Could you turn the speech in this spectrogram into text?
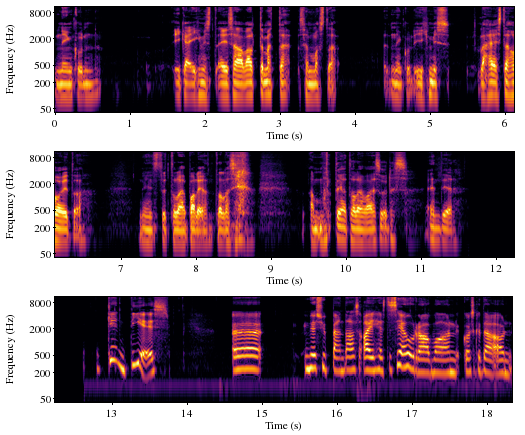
niin kuin ikäihmiset ei saa välttämättä semmoista niin kuin ihmisläheistä hoitoa, niin sitten tulee paljon tällaisia ammatteja tulevaisuudessa. En tiedä. Kenties. Öö, myös hyppään taas aiheesta seuraavaan, koska tämä on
